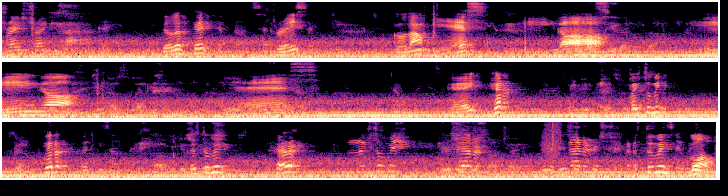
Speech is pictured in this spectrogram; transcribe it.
Straight, straight. Okay. The other hand. Have not set up a Straight. Go down. Yes. I Bingo. see that one down. Bingo. That's the left side. Yes. Okay. Hit her. Face to me. Hit her. But he's up next. Face to me. Hit her. Face to me. Hit her. There is a Christian. Face to me. Go up.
